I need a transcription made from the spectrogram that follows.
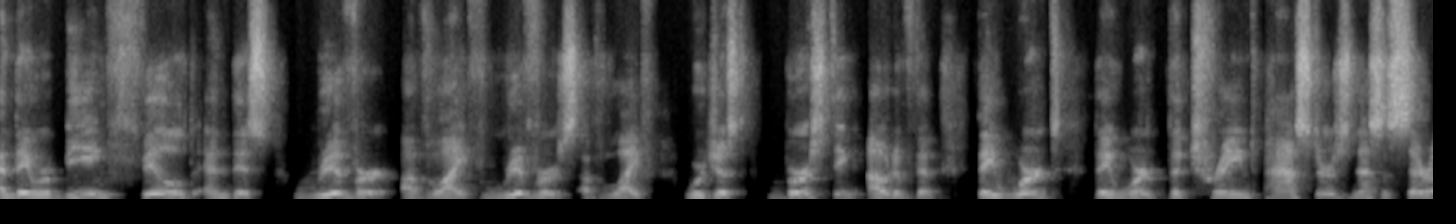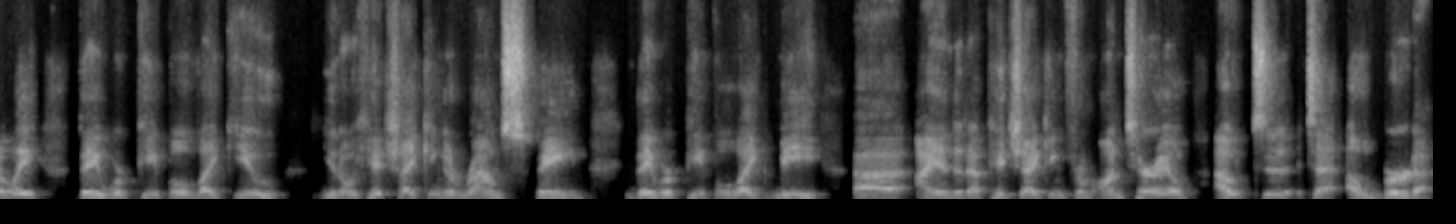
And they were being filled, and this river of life, rivers of life were just bursting out of them they weren't they weren't the trained pastors necessarily they were people like you you know hitchhiking around spain they were people like me uh, i ended up hitchhiking from ontario out to, to alberta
